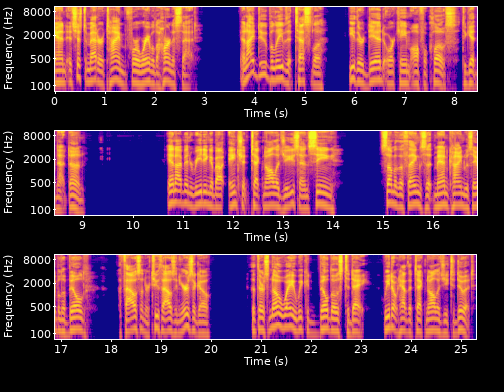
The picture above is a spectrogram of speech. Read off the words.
And it's just a matter of time before we're able to harness that. And I do believe that Tesla either did or came awful close to getting that done. And I've been reading about ancient technologies and seeing some of the things that mankind was able to build a thousand or two thousand years ago that there's no way we could build those today. We don't have the technology to do it.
